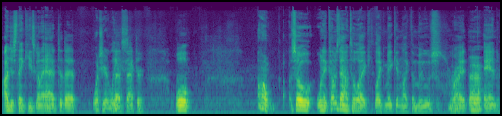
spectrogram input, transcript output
I just think he's going to add to that What's your that least? factor. Well, I don't. So when it comes down to like like making like the moves, right? Uh-huh. And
